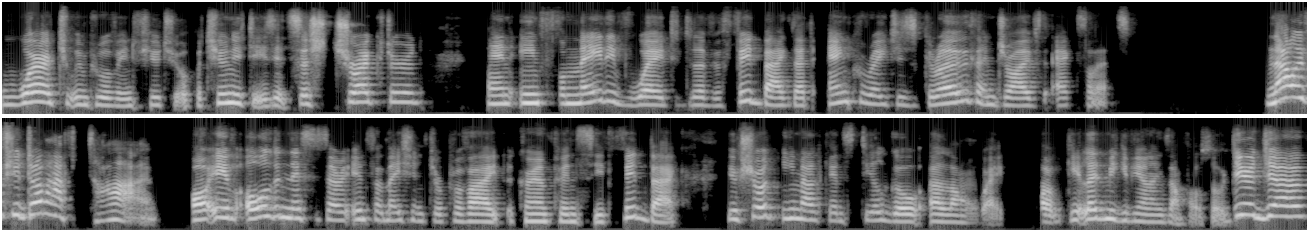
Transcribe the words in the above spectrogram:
where to improve in future opportunities. It's a structured and informative way to deliver feedback that encourages growth and drives excellence. Now, if you don't have time or if all the necessary information to provide a current comprehensive feedback, your short email can still go a long way. Okay, let me give you an example. So, dear Joe,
